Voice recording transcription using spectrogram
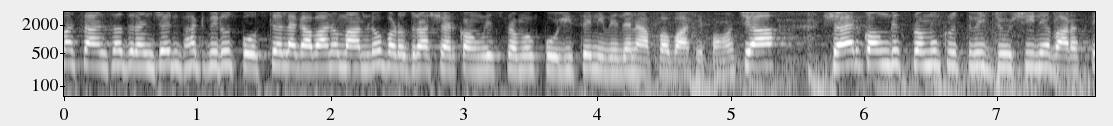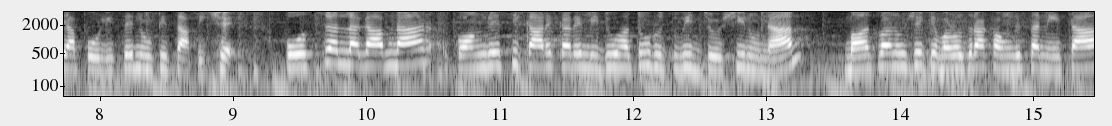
વડોદરામાં સાંસદ રંજન ભટ્ટ વિરુદ્ધ પોસ્ટર લગાવવાનો મામલો. વડોદરા શહેર કોંગ્રેસ પ્રમુખ પોલીસે નિવેદન આપવા માટે પહોંચ્યા. શહેર કોંગ્રેસ પ્રમુખ ઋત્વિજ જોશીને વારસિયા પોલીસે નોટિસ આપી છે. પોસ્ટર લગાવનાર કોંગ્રેસી કાર્યકરે લીધું હતું ઋત્વિજ જોશીનું નામ. મહત્વનું છે કે વડોદરા કોંગ્રેસના નેતા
